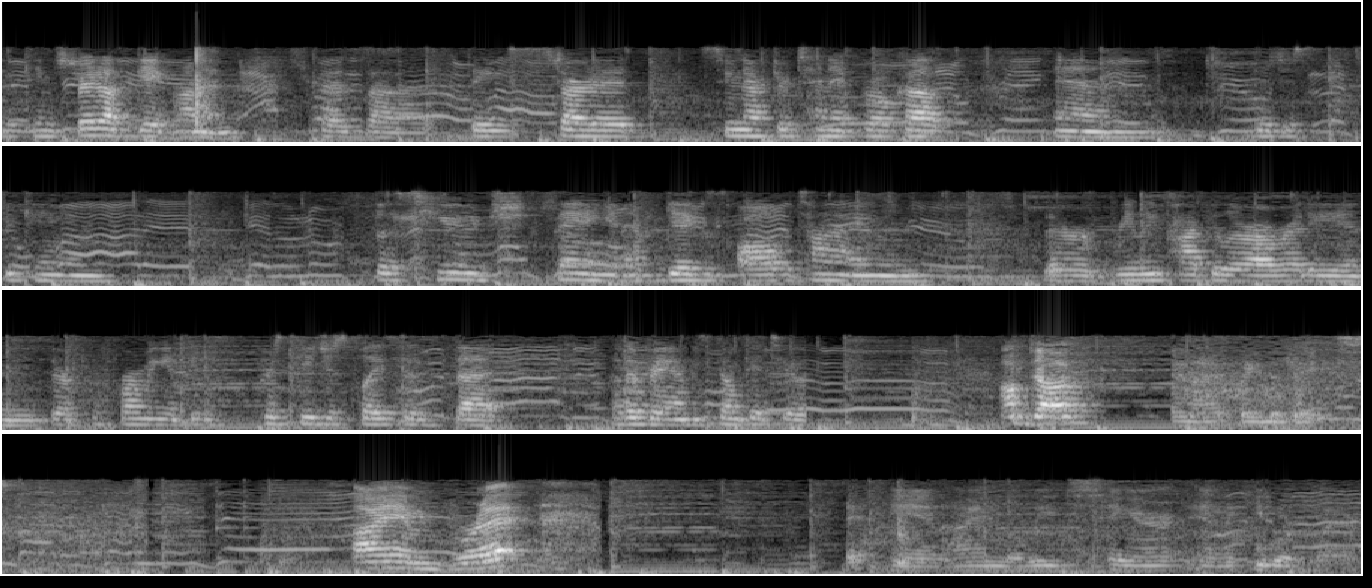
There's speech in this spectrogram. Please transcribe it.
They came straight out the gate running because uh, they started soon after Tenet broke up, and they just became this huge thing and have gigs all the time and they're really popular already and they're performing at these prestigious places that other bands don't get to. I'm Doug and I play the bass. I am Brett and I am the lead singer and the keyboard player.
